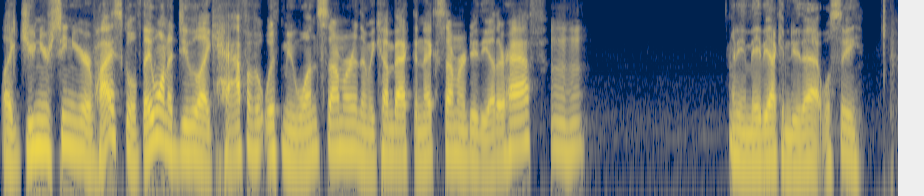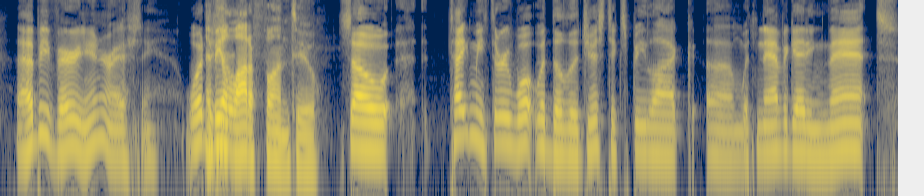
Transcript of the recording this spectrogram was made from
like junior, senior year of high school, if they want to do like half of it with me one summer and then we come back the next summer and do the other half, Mm-hmm. I mean, maybe I can do that. We'll see. That'd be very interesting. What It'd does be a lot of fun too. So, take me through what would the logistics be like um, with navigating that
